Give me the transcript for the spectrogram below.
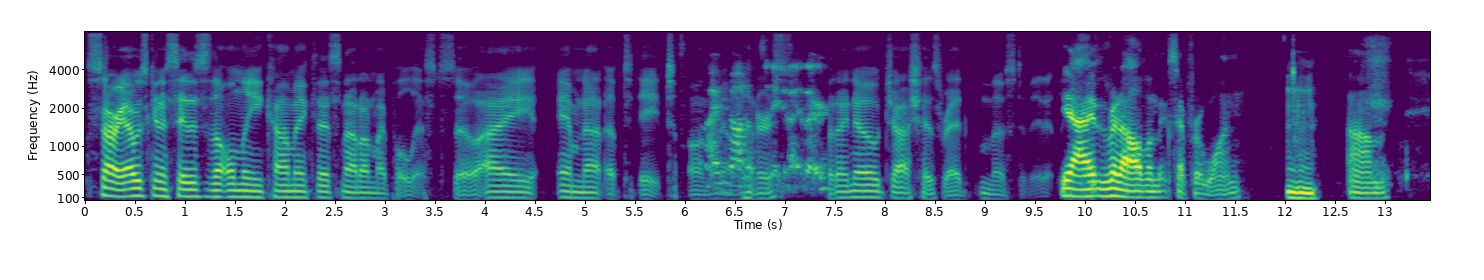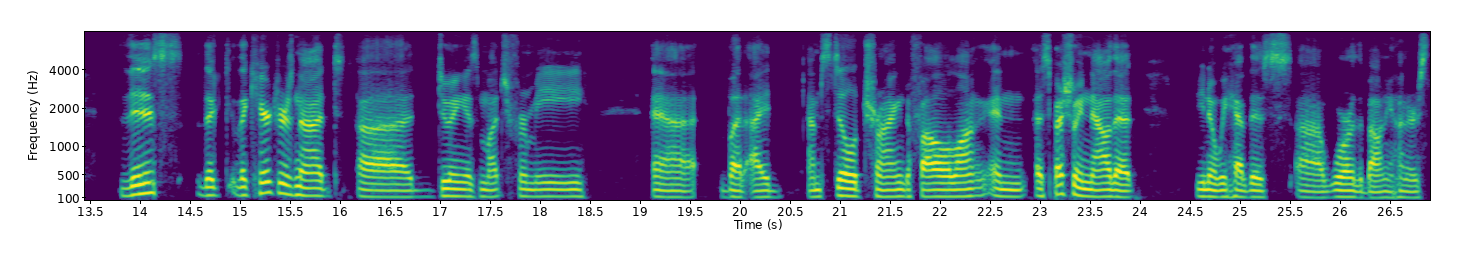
Sorry, I was going to say this is the only comic that's not on my pull list, so I am not up to date on the I'm Mountain not up to date either. But I know Josh has read most of it. At Yeah. I've read all of them except for one. Mm-hmm. Um, this the the character is not uh, doing as much for me, uh, but I I'm still trying to follow along, and especially now that you know we have this uh, War of the Bounty Hunters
